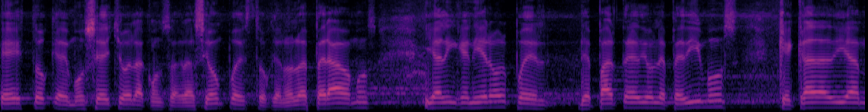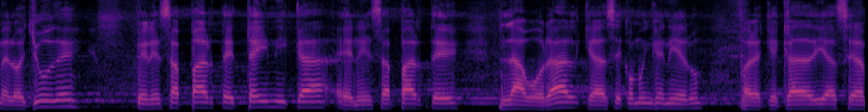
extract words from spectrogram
esto que hemos hecho de la consagración, puesto que no lo esperábamos. Y al ingeniero, pues de parte de Dios le pedimos que cada día me lo ayude en esa parte técnica, en esa parte laboral que hace como ingeniero, para que cada día sea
